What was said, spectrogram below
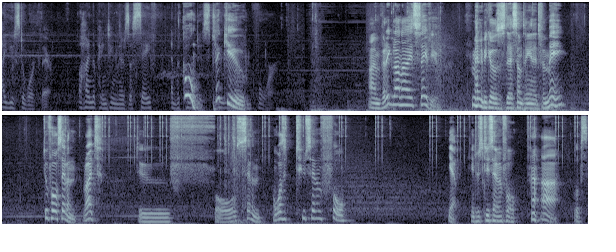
I used to work there. Behind the painting, there's a safe, and the Oh, code is thank you. I'm very glad I saved you. Mainly because there's something in it for me. 247, right? 247. Or was it 274? Yeah, it was 274. Haha. Whoops.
